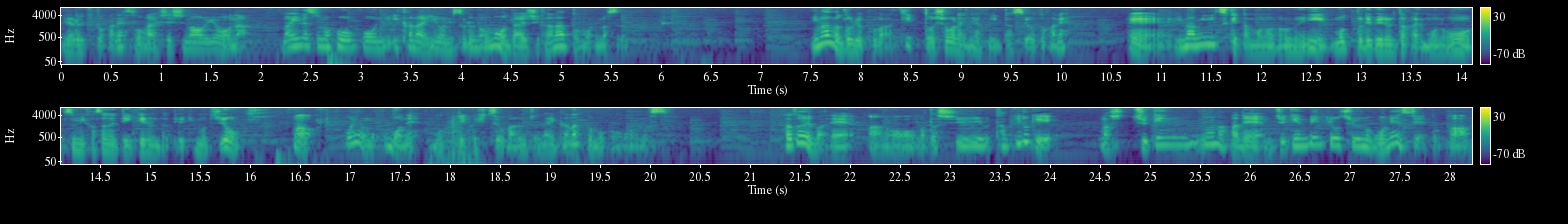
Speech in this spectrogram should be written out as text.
やる気とかね、阻害してしまうような、マイナスの方向に行かないようにするのも大事かなと思います。今の努力はきっと将来に役に立つよとかね、えー、今身につけたものの上にもっとレベルの高いものを積み重ねていけるんだという気持ちを、まあ、親も子もね、持っていく必要があるんじゃないかなと僕は思います。例えばね、あの、私、時々、まあ、受験の中で、受験勉強中の5年生とか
